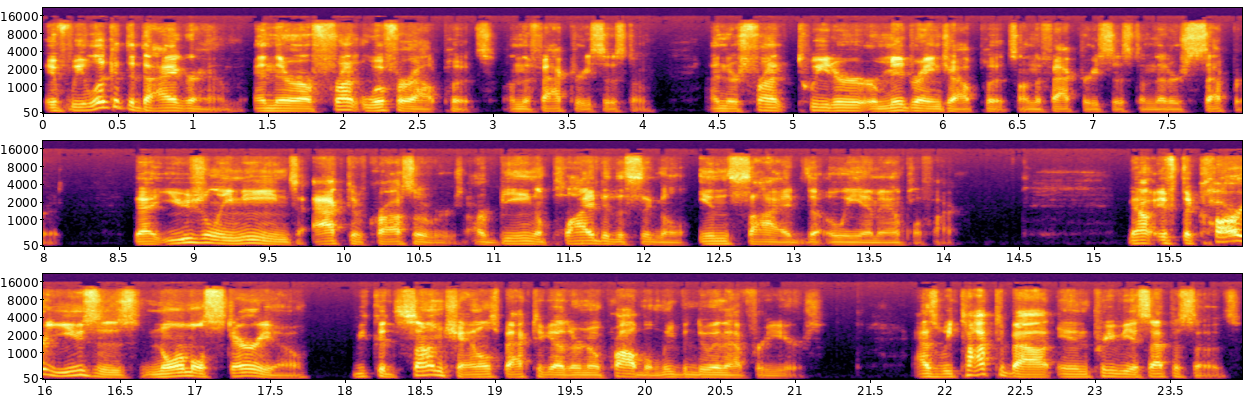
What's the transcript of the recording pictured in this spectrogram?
If we look at the diagram and there are front woofer outputs on the factory system, and there's front tweeter or mid-range outputs on the factory system that are separate, that usually means active crossovers are being applied to the signal inside the OEM amplifier. Now, if the car uses normal stereo, you could sum channels back together, no problem. We've been doing that for years. As we talked about in previous episodes,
